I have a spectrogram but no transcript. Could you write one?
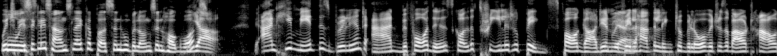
Which basically sounds like a person who belongs in Hogwarts. yeah. And he made this brilliant ad before this called The Three Little Pigs for Guardian, which Yeah. we'll have the link to below, which is about how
